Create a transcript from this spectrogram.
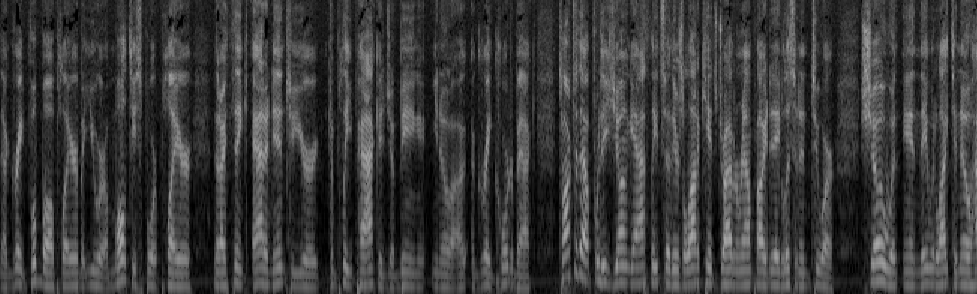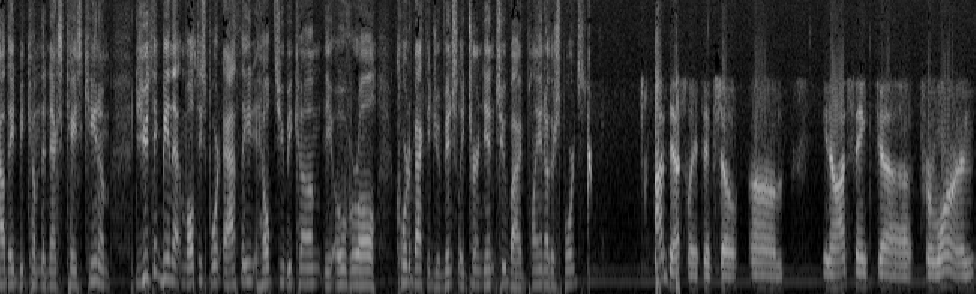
a, a great football player, but you were a multi-sport player that I think added into your complete package of being, you know, a, a great quarterback. Talk to that for these young athletes. So there's a lot of kids driving around probably today listening to our show, with, and they would like to know how they'd become the next Case Keenum. Do you think being that multi-sport athlete helped you become the overall quarterback that you eventually turned into by playing other sports? I definitely think so. Um, you know, I think uh, for one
